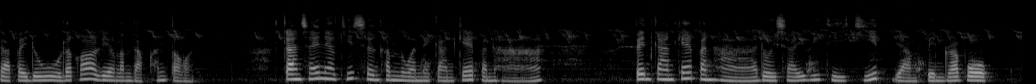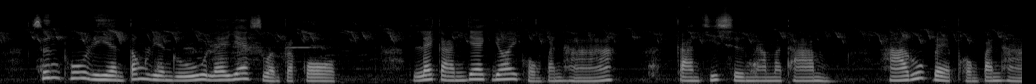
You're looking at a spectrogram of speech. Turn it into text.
จะไปดูแล้วก็เรียงลำดับขั้นตอน การใช้แนวคิดเชิงคำนวณในการแก้ปัญหา เป็นการแก้ปัญหาโดยใช้วิธีคิดอย่างเป็นระบบ ซึ่งผู้เรียนต้องเรียนรู้และแยกส่วนประกอบ และการแยกย่อยของปัญหา การคิดเชิงนามธรรม หารูปแบบของปัญหา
